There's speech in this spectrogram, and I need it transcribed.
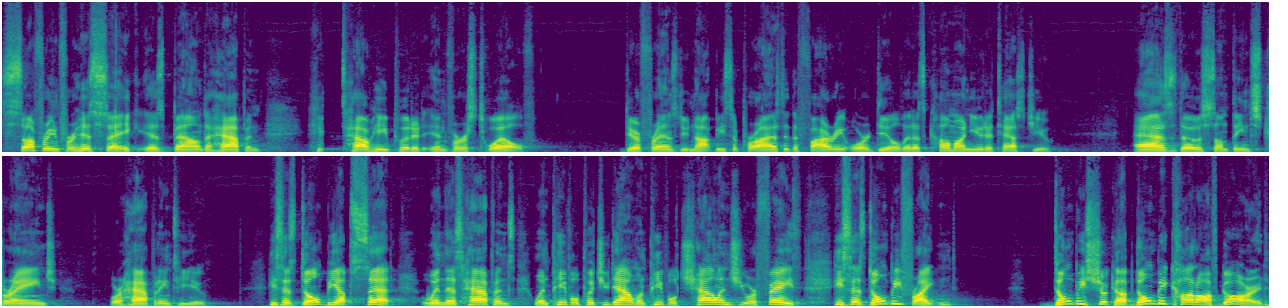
suffering for his sake is bound to happen. Here's how he put it in verse 12 Dear friends, do not be surprised at the fiery ordeal that has come on you to test you, as though something strange were happening to you. He says, Don't be upset when this happens, when people put you down, when people challenge your faith. He says, Don't be frightened. Don't be shook up. Don't be caught off guard.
